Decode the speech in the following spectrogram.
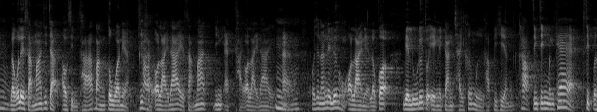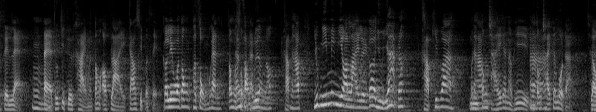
อืมเราก็เลยสามารถที่จะเอาสินค้าบางตัวเนี่ยที่ครับขายออนไลน์ได้ สามารถยิงแอดขายออนไลน์ได้อืมอ่าเพราะฉะนั้นในเรื่องของออนไลน์เนี่ยเราก็เรียนรู้ด้วยตัวเองในการใช้เครื่องมือครับพี่เคียงครับจริง ๆ มันแค่ 10%แหละอืมแต่ธุรกิจเครือข่ายมันต้องออฟไลน์ 90%ก็เรียกว่าต้องผสมกันต้องผสมทั้งสองกันเรื่องเนาะครับนะครับยุคนี้ไม่มีออนไลน์เลยก็อยู่ยากเนาะครับคิดว่า มันนะครับต้องใช้กันนะพี่ มันอ่าต้องใช้กันหมดอะ ใช่เรา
